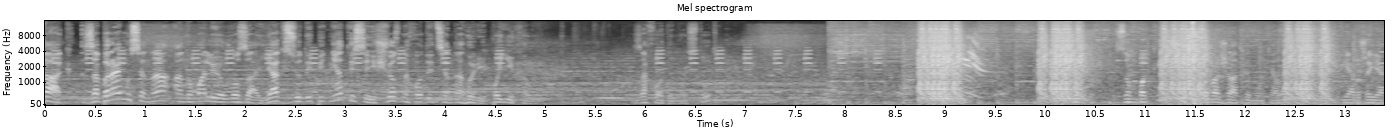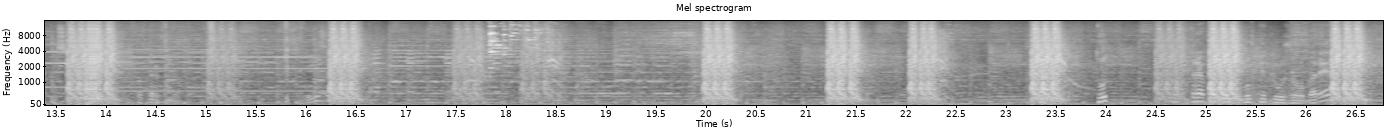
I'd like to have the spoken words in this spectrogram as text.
Так, забираємося на аномалію лоза. Як сюди піднятися і що знаходиться на горі? Поїхали. Заходимо ось тут. Зомбаки щось заважатимуть, але я вже якось потерплю. Ліземо. Тут, тут треба бути дуже обережним.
